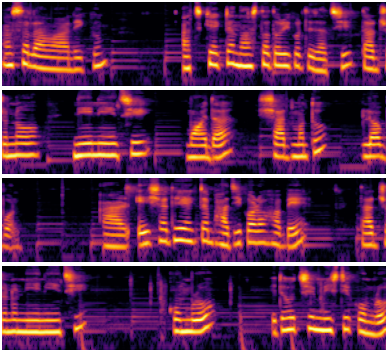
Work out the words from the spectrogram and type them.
আসসালামু আলাইকুম। আজকে একটা নাস্তা তৈরি করতে যাচ্ছি। তার জন্য নিয়ে নিয়েছি ময়দা, স্বাদ মতো লবণ। আর এর সাথে একটা ভাজি করা হবে। তার জন্য নিয়ে নিয়েছি কুমড়ো। এটা হচ্ছে মিষ্টি কুমড়ো।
